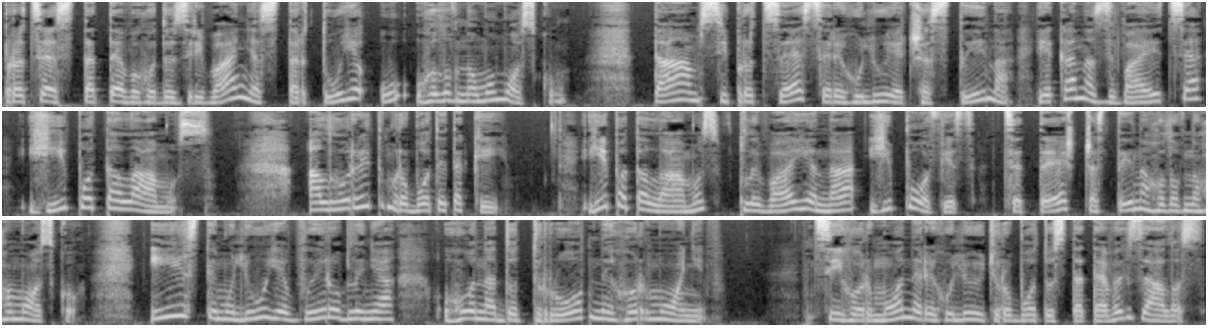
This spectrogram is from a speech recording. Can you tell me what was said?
Процес статевого дозрівання стартує у головному мозку. Там всі процеси регулює частина, яка називається гіпоталамус. Алгоритм роботи такий: гіпоталамус впливає на гіпофіз, це теж частина головного мозку, і стимулює вироблення гонадотропних гормонів. Ці гормони регулюють роботу статевих залоз.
